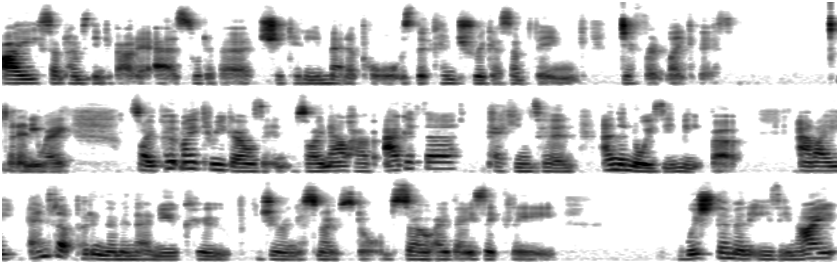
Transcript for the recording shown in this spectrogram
I sometimes think about it as sort of a chickeny menopause that can trigger something different like this. But anyway, so I put my three girls in. So I now have Agatha, Peckington, and the noisy Meatbutt. And I ended up putting them in their new coop during a snowstorm. So I basically wished them an easy night,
